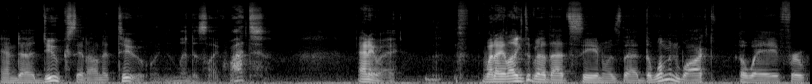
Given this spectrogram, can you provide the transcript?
and uh, Duke's in on it too. And Linda's like, "What?" Anyway, what I liked about that scene was that the woman walked away for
